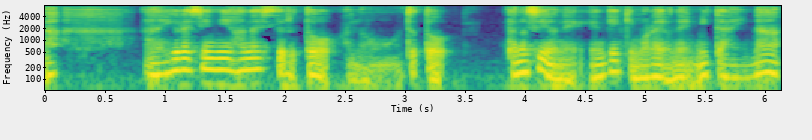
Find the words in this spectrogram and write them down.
あ、あ日暮らしに話すると、あの、ちょっと楽しいよね、元気もらうよね、みたいな、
